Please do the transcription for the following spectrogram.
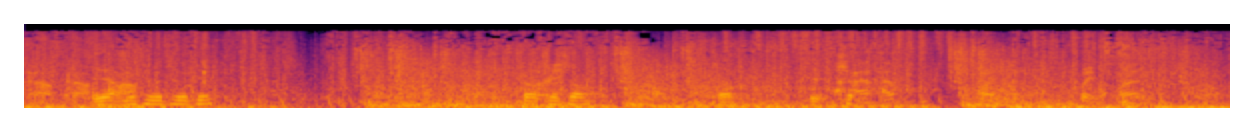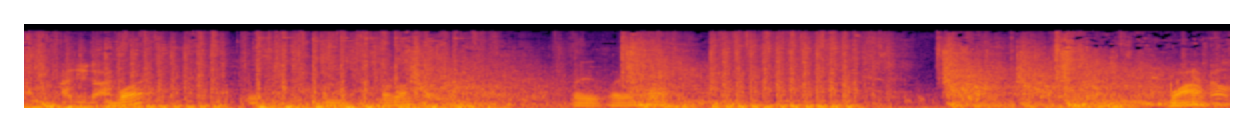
Get out, get out. Yeah, come me out. too, me too, me too. Chill. I, I, wait, what? How'd you die? What? I'm, I'm not. Play, play your part. Wow.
